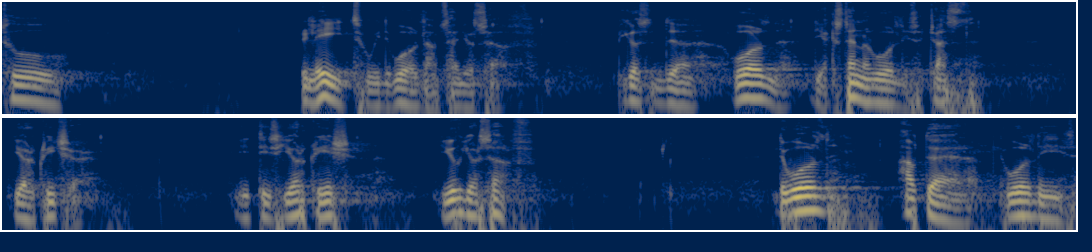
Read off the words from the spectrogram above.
to relate with the world outside yourself. Because the world, the external world, is just your creature. It is your creation, you yourself. The world out there, the world is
